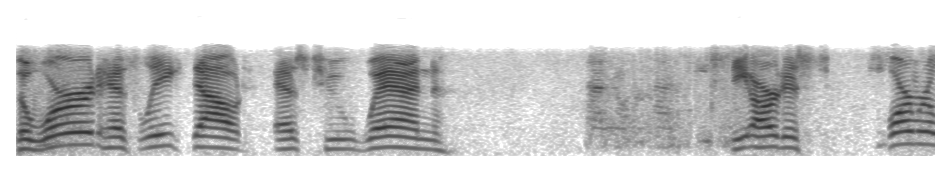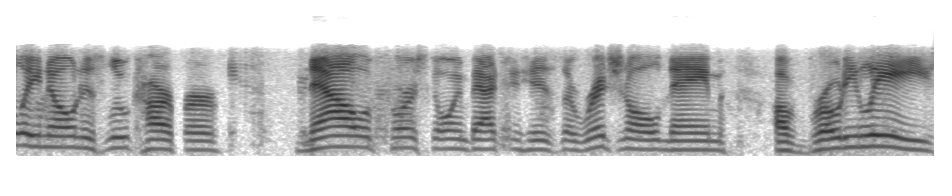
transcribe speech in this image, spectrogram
The word has leaked out as to when the artist formerly known as Luke Harper, now of course going back to his original name of Brodie Lee,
